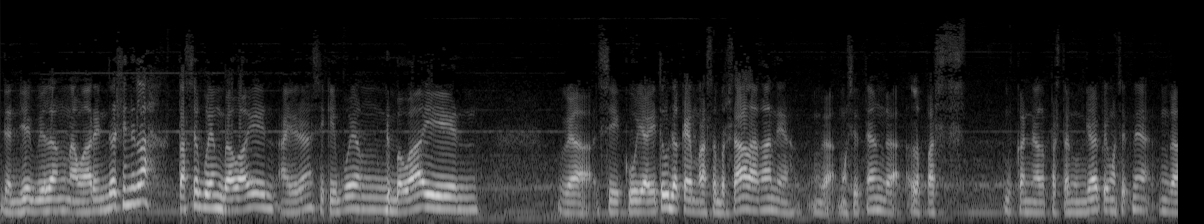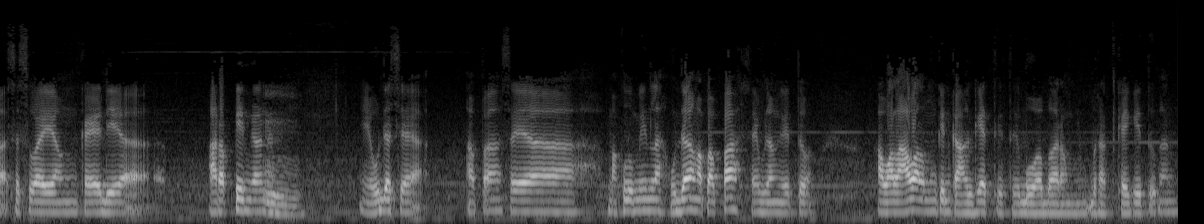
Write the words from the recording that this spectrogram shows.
dan dia bilang nawarin udah sinilah tasnya gue yang bawain. Akhirnya si kibo yang dibawain. Nggak si kuya itu udah kayak merasa bersalah kan ya. Nggak maksudnya nggak lepas bukannya lepas tanggung jawab ya maksudnya nggak sesuai yang kayak dia harapin kan Hmm. ya udah saya apa saya maklumin lah. Udah nggak apa-apa saya bilang gitu. Awal-awal mungkin kaget gitu bawa barang berat kayak gitu kan.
